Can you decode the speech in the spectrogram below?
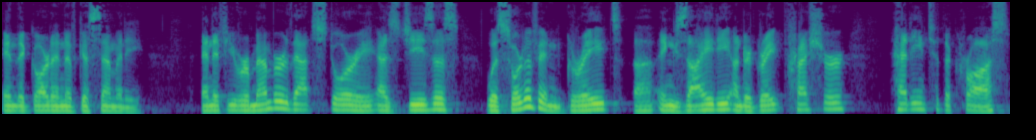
in the Garden of Gethsemane. And if you remember that story, as Jesus was sort of in great uh, anxiety, under great pressure, heading to the cross,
